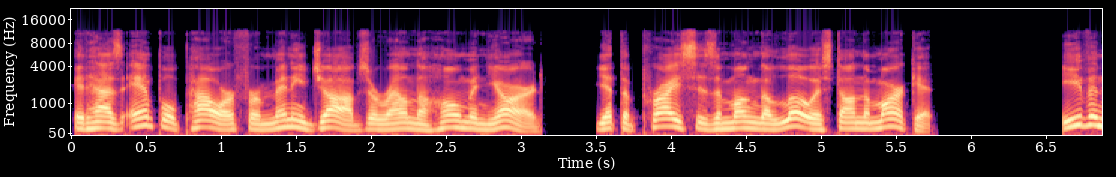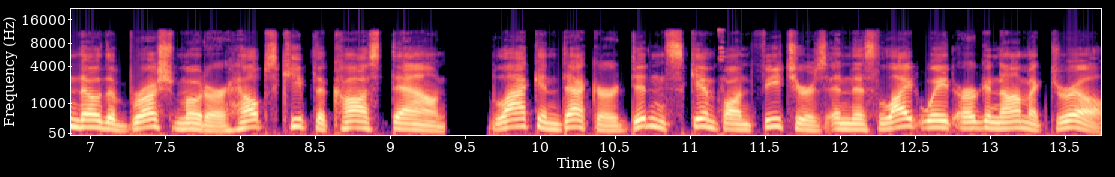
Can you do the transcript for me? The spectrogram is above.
it has ample power for many jobs around the home and yard, yet the price is among the lowest on the market. Even though the brush motor helps keep the cost down, Black & Decker didn't skimp on features in this lightweight ergonomic drill.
